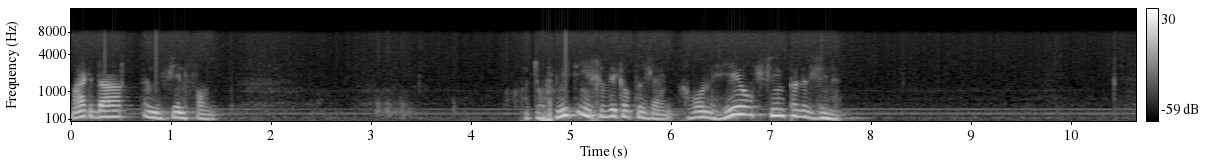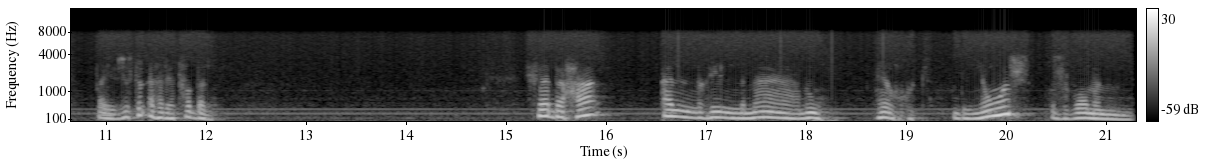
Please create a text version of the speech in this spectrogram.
Maak daar een zin van. Het hoeft niet ingewikkeld te zijn. Gewoon heel simpele zinnen. طيب زوجة الأثر تفضل سبح الغلمان heel goed de jongens zwommen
